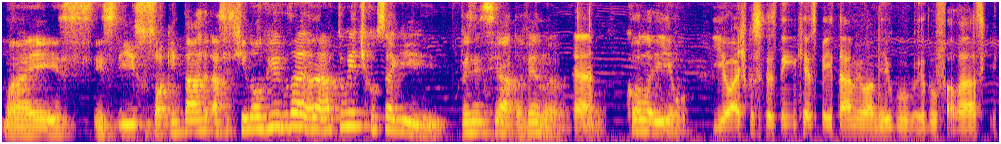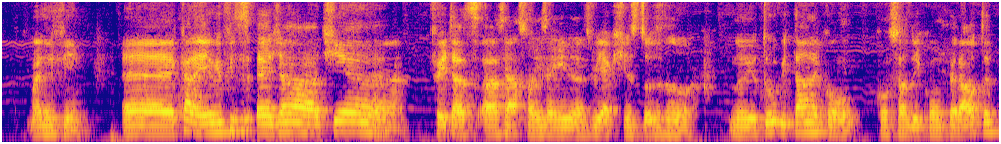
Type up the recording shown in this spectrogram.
Mas isso, isso só quem tá assistindo ao vivo na, na Twitch consegue presenciar, tá vendo? É. Então, cola aí. E eu, e eu acho que vocês têm que respeitar meu amigo Edu Falaschi. Mas enfim. É, cara, eu fiz, é, já tinha feito as, as reações aí, as reactions todas no, no YouTube, tá? Né, com, com o Sandy e com o Peralta.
